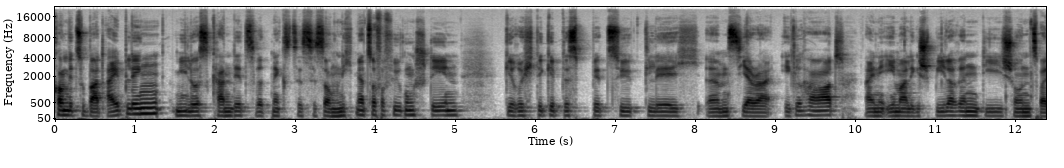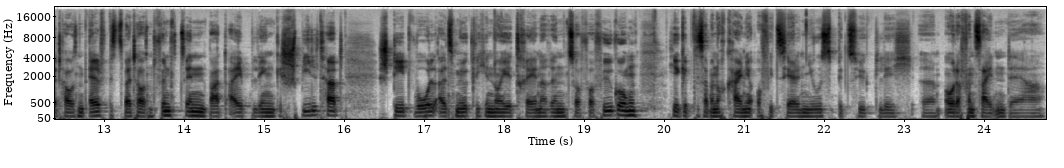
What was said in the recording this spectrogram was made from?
Kommen wir zu Bad Aibling. Milos Kanditz wird nächste Saison nicht mehr zur Verfügung stehen. Gerüchte gibt es bezüglich ähm, Sierra Egelhardt, eine ehemalige Spielerin, die schon 2011 bis 2015 in Bad Aibling gespielt hat, steht wohl als mögliche neue Trainerin zur Verfügung. Hier gibt es aber noch keine offiziellen News bezüglich äh, oder von Seiten der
